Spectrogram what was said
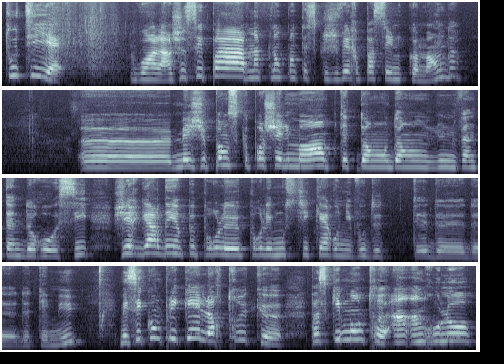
tout y est. Voilà, je ne sais pas maintenant quand est-ce que je vais repasser une commande. Euh, mais je pense que prochainement, peut-être dans, une vingtaine d'euros aussi. J'ai regardé un peu pour, le, pour les moustiquaires au niveau de, de, de, Tému. Mais c'est compliqué leur truc euh, parce qu'ils montrent un, rouleau.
